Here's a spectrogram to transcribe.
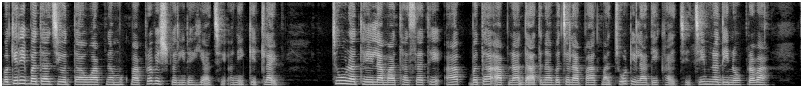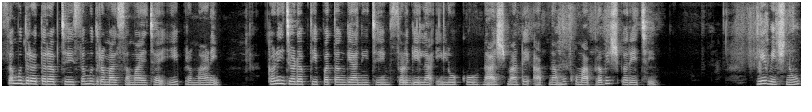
વગેરે બધા જ યોદ્ધાઓ આપના મુખમાં પ્રવેશ કરી રહ્યા છે અને કેટલાય ચૂર્ણ થયેલા માથા સાથે આપ બધા આપના દાંતના વચલા ભાગમાં ચોટેલા દેખાય છે. જેમ નદીનો પ્રવાહ સમુદ્ર તરફ જઈ સમુદ્રમાં સમાય જાય એ પ્રમાણે ઘણી ઝડપથી પતંગિયાની જેમ સળગેલા એ લોકો નાશ માટે આપના મુખોમાં પ્રવેશ કરે છે. હે વિષ્ણુ,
